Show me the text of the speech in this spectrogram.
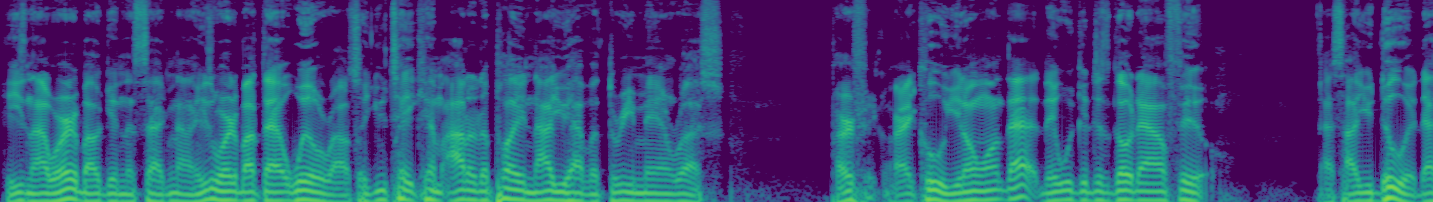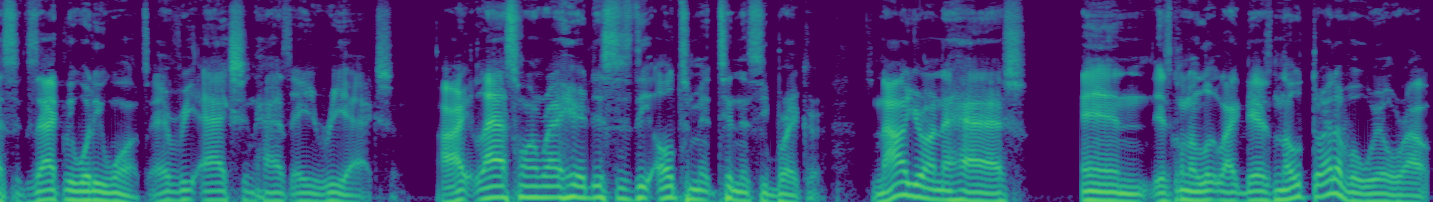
He's not worried about getting the sack now. He's worried about that wheel route. So you take him out of the play, now you have a three man rush. Perfect. All right, cool. You don't want that? Then we could just go downfield. That's how you do it. That's exactly what he wants. Every action has a reaction. All right, last one right here. This is the ultimate tendency breaker. So now you're on the hash, and it's going to look like there's no threat of a wheel route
